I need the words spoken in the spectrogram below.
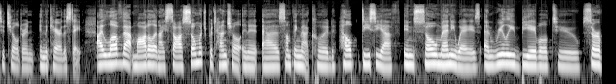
to children in the care of the state. I love that model and I saw so much potential in it as something that could help DCF in so many ways and really be able to serve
